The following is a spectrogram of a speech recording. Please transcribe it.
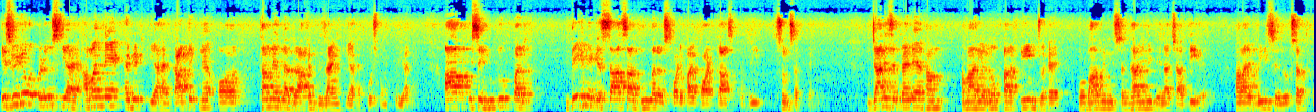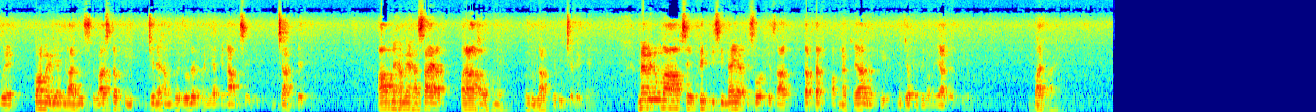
इस वीडियो को प्रोड्यूस किया है अमन ने एडिट किया है कार्तिक ने और थंबनेल का ग्राफिक डिज़ाइन किया है पुष्पम प्रिया ने। आप इसे यूट्यूब पर देखने के साथ साथ गूगल और स्पॉटिफाई पॉडकास्ट पर भी सुन सकते हैं। जाने से पहले हम, हमारी अनोखा टीम जो है, वो भावभीनी श्रद्धांजलि देना चाहती है। हमारे बीच से रुखसत हुए कॉमेडियन राजू श्रीवास्तव की, जिन्हें हम गजोदर भैया के नाम से भी जानते थे। आपने हमें हंसाया और आप अब हमें रुला के भी चले गए। मैं मिलूँगा आपसे फिर किसी नए एपिसोड के साथ। तब तक अपना ख्याल रखिए, मुझे अपने दिलों में याद रखिए। Bye bye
